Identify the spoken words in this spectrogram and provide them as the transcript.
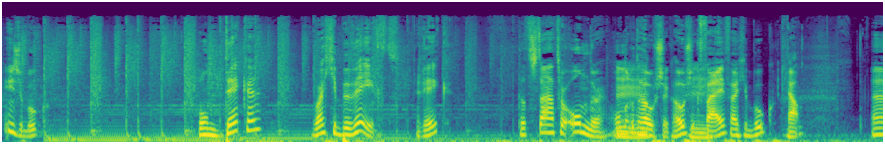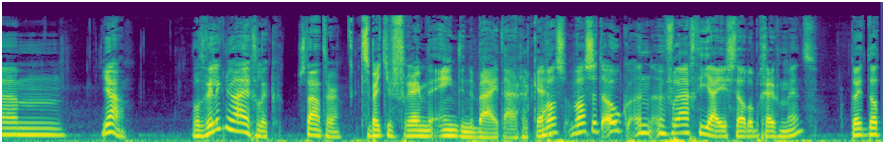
in zijn boek. Ontdekken wat je beweegt, Rick. Dat staat eronder, onder het Mm. hoofdstuk. Hoofdstuk Mm. 5 uit je boek. Ja. Ehm, ja. Wat wil ik nu eigenlijk? Staat er. Het is een beetje een vreemde eend in de bijt eigenlijk, hè? Was, was het ook een, een vraag die jij je stelde op een gegeven moment? Dat, dat,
